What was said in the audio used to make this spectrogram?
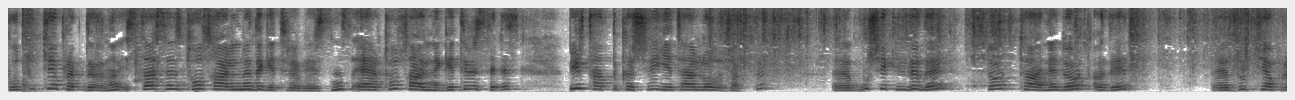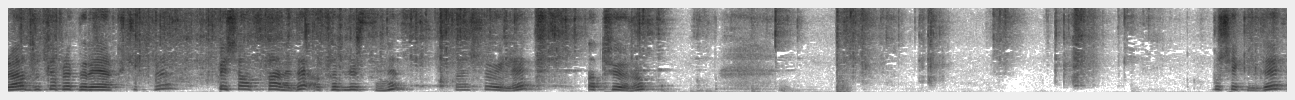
bu dut yapraklarını isterseniz toz haline de getirebilirsiniz. Eğer toz haline getirirseniz bir tatlı kaşığı yeterli olacaktır. Ee, bu şekilde de 4 tane 4 adet e, dut yaprağı. Dut yaprakları eğer küçükse 5-6 tane de atabilirsiniz. Ben şöyle atıyorum. Bu şekilde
